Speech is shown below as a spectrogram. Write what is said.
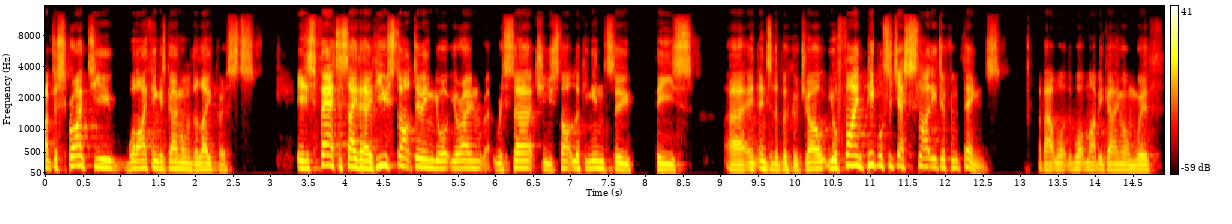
I've described to you what I think is going on with the locusts. It is fair to say that if you start doing your, your own research and you start looking into these, uh, in, into the book of Joel, you'll find people suggest slightly different things about what, what might be going on with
